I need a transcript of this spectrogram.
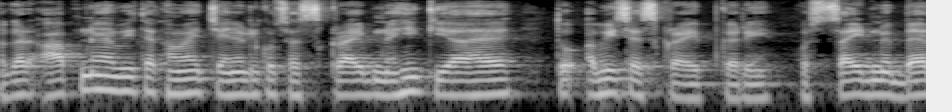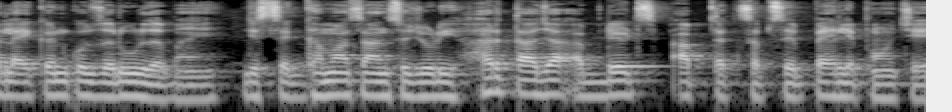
अगर आपने अभी तक हमारे चैनल को सब्सक्राइब नहीं किया है तो अभी सब्सक्राइब करें और साइड में बेल आइकन को ज़रूर दबाएँ, जिससे घमासान से जुड़ी हर ताज़ा अपडेट्स आप तक सबसे पहले पहुँचे।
